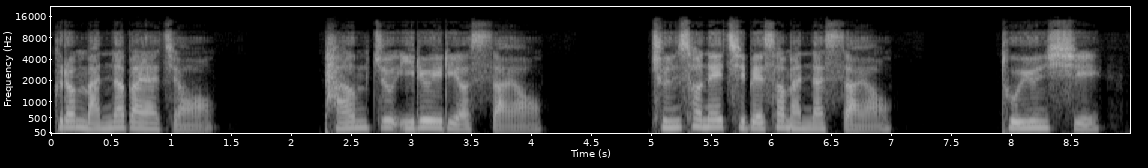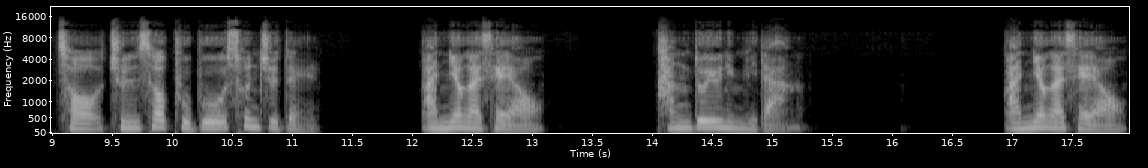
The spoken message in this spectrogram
그럼 만나봐야죠. 다음 주 일요일이었어요. 준선의 집에서 만났어요. 도윤 씨, 저 준서 부부 손주들. 안녕하세요. 강도윤입니다. 안녕하세요.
